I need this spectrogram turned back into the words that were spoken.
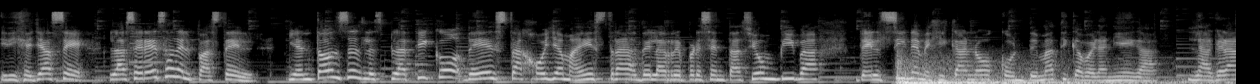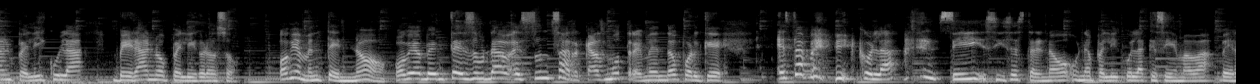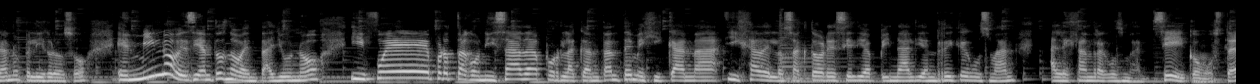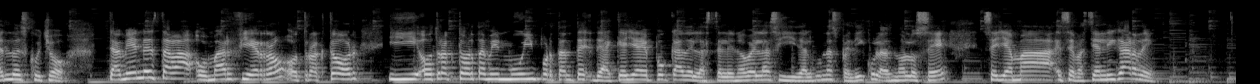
Y dije, ya sé, La cereza del pastel. Y entonces les platico de esta joya maestra de la representación viva del cine mexicano con temática veraniega, la gran película Verano Peligroso. Obviamente no, obviamente es, una, es un sarcasmo tremendo porque esta película, sí, sí se estrenó una película que se llamaba Verano Peligroso en 1991 y fue protagonizada por la cantante mexicana, hija de los actores Silvia Pinal y Enrique Guzmán, Alejandra Guzmán. Sí, como usted lo escuchó. También estaba Omar Fierro, otro actor, y otro actor también muy importante de aquella época de las telenovelas y de algunas películas, no lo sé, se llama Sebastián Ligarde.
